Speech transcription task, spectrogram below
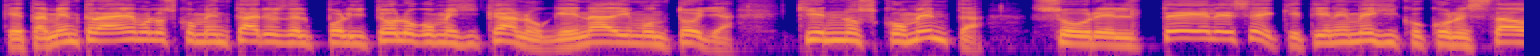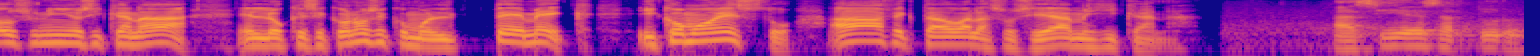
que también traemos los comentarios del politólogo mexicano Gennady Montoya, quien nos comenta sobre el TLC que tiene México con Estados Unidos y Canadá en lo que se conoce como el TEMEC y cómo esto ha afectado a la sociedad mexicana. Así es, Arturo.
